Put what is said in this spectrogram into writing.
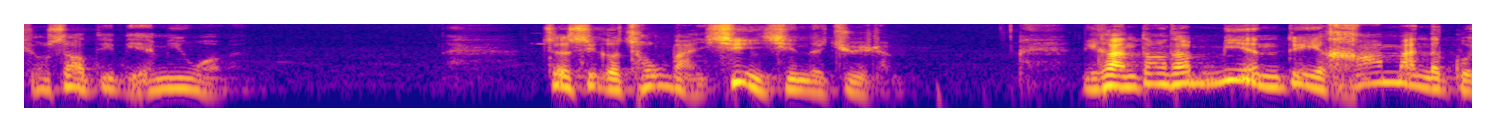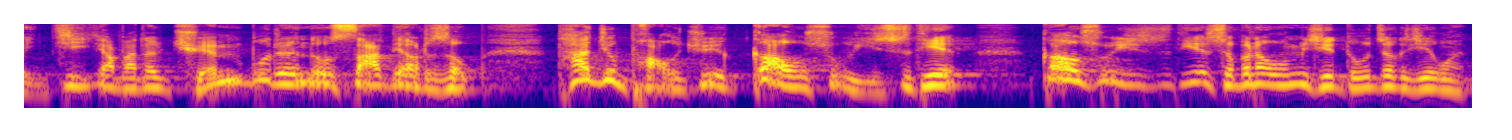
求上帝怜悯我们。这是一个充满信心的巨人。你看，当他面对哈曼的诡计，要把他全部的人都杀掉的时候，他就跑去告诉以斯帖，告诉以斯帖什么呢？我们一起读这个经文，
